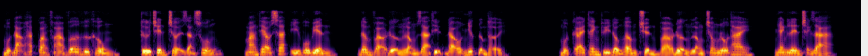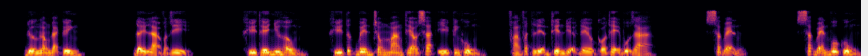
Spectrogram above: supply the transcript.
một đạo hắc quang phá vỡ hư không, từ trên trời giáng xuống, mang theo sát ý vô biên, đâm vào đường long ra thịt đau nhức đồng thời một cái thanh thúy đồng âm chuyển vào đường long trong lỗ thay nhanh lên tránh ra. Đường long đại kinh, đây là vật gì? Khí thế như hồng, khí tức bên trong mang theo sát ý kinh khủng, phản phất liền thiên địa đều có thể bổ ra. Sắc bén sắc bén vô cùng.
